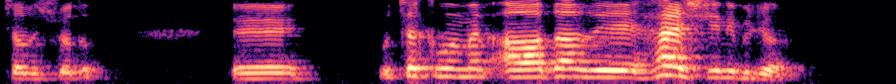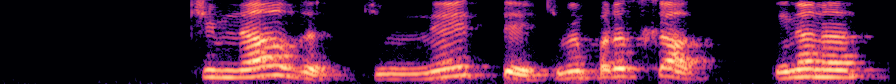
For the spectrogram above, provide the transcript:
çalışıyordum. E, bu takımın ben A'dan Z'ye her şeyini biliyorum. Kim ne aldı? Kim ne etti? Kimin parası kaldı? İnanın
